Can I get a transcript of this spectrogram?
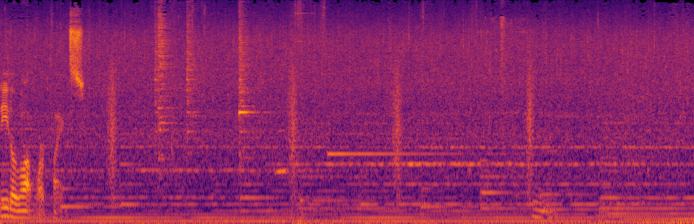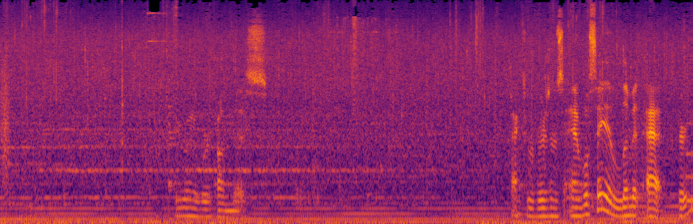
Need a lot more planks. Hmm. We're going to work on this. Back to revisions, and we'll say a limit at 30.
